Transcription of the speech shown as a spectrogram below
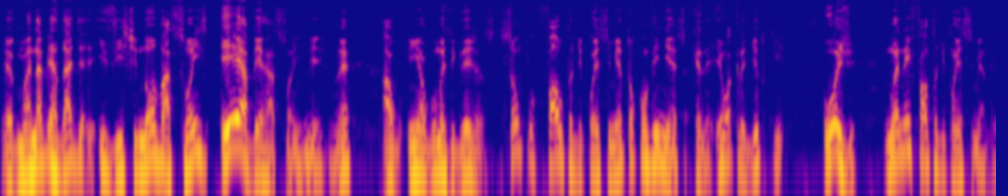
é, mas na verdade existe inovações e aberrações mesmo, né? Em algumas igrejas são por falta de conhecimento ou conveniência. Quer dizer, eu acredito que hoje não é nem falta de conhecimento,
